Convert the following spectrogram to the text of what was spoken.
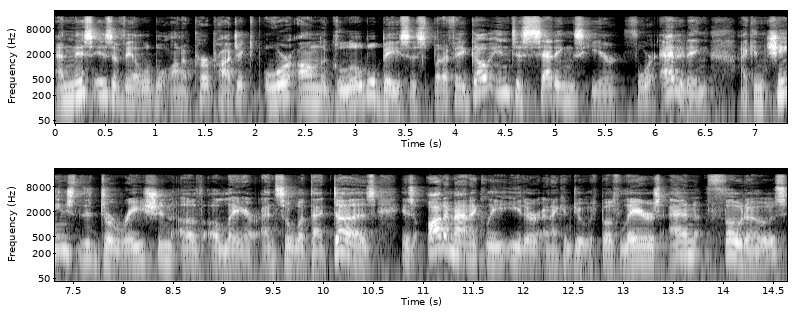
and this is available on a per project or on the global basis. But if I go into settings here for editing, I can change the duration of a layer. And so what that does is automatically either, and I can do it with both layers and photos,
